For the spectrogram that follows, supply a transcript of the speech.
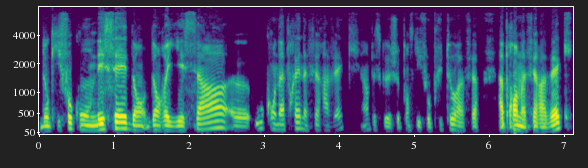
Donc, il faut qu'on essaie d'enrayer ça euh, ou qu'on apprenne à faire avec, hein, parce que je pense qu'il faut plutôt à faire, apprendre à faire avec.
